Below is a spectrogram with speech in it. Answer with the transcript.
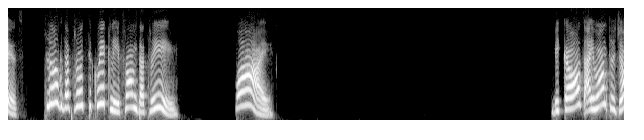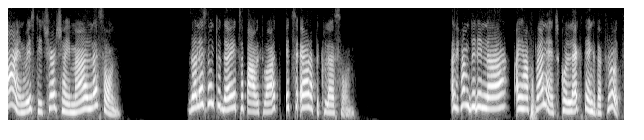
bees pluck the fruits quickly from the tree. Why? Because I want to join with teacher Shaiman lesson. The lesson today it's about what? It's Arabic lesson. Alhamdulillah, I have finished collecting the fruits.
